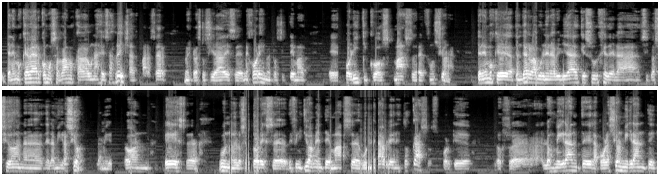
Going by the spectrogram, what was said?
Y tenemos que ver cómo cerramos cada una de esas brechas para hacer nuestras sociedades eh, mejores y nuestros sistemas políticos más funcionales. Tenemos que atender la vulnerabilidad que surge de la situación de la migración. La migración es uno de los sectores eh, definitivamente más eh, vulnerables en estos casos, porque los, eh, migrantes, la población migrante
